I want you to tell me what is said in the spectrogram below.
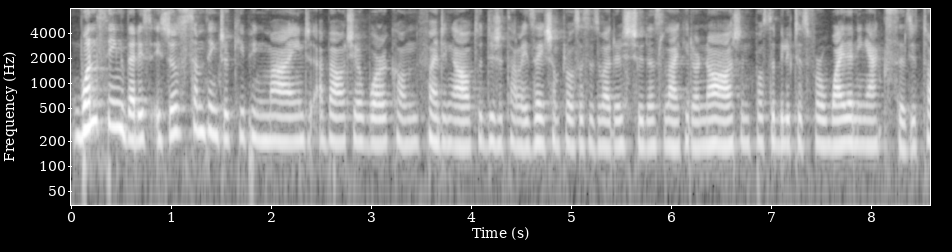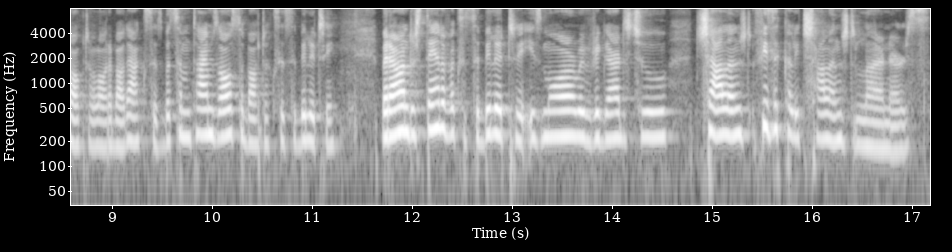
one thing that is, is just something to keep in mind about your work on finding out the digitalization processes, whether students like it or not, and possibilities for widening access. You talked a lot about access, but sometimes also about accessibility. But our understanding of accessibility is more with regards to challenged, physically challenged learners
